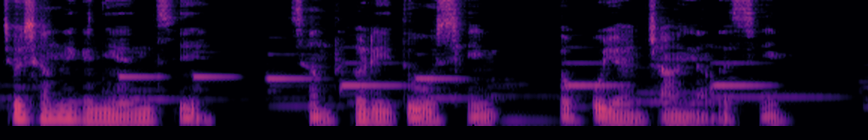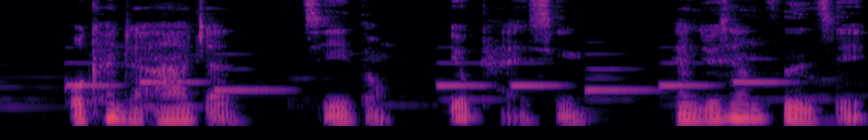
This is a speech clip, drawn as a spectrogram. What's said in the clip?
就像那个年纪想特立独行又不愿张扬的心。我看着阿展，激动又开心，感觉像自己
